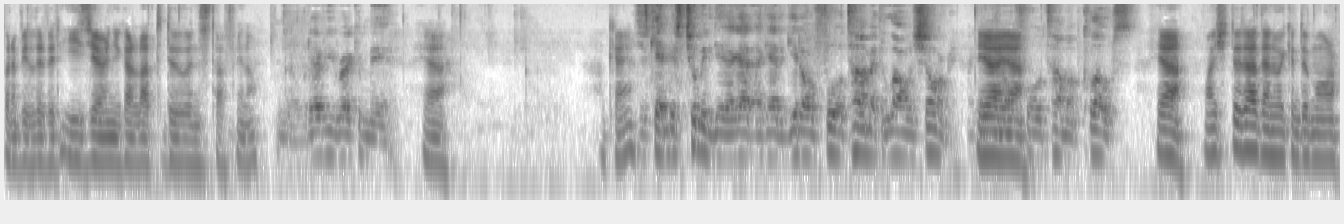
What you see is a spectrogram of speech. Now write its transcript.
Want to be a little bit easier and you got a lot to do and stuff, you know? You know, whatever you recommend. Yeah. Okay. Just can't miss too many days. I got I got to get on full time at the Long Shoreman. I gotta Yeah, get on yeah. Full time. I'm close. Yeah, once you do that, then we can do more.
